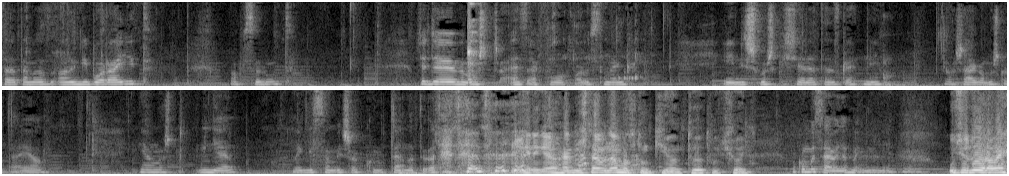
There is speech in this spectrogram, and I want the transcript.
szeretem az Angi borait. Abszolút. Úgyhogy most ezzel fogok valószínűleg én is most kísérletezgetni a sárga muskotájjal. Ja, most mindjárt megiszom, és akkor utána tölteted. Igen, igen, hát most nem, nem hoztunk kiöntőt, úgyhogy Akkor muszáj vagyok megnyitni. Úgyhogy Dóra, meg,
